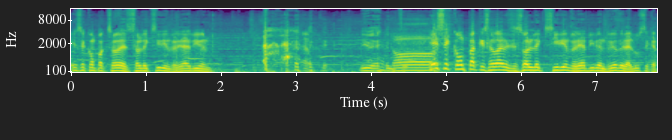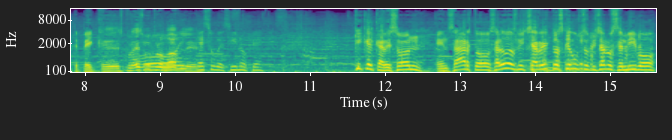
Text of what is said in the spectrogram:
ese compa que se va de Salt Lake City en realidad vive en... Vive en- Ese compa que se va desde Salt Lake City en realidad vive en Río de la Luz, Ecatepec. Es, muy Uy, ¿Es su vecino qué? Quique el Cabezón, en Sarto. Saludos, mis charritos. Qué gusto escucharlos en vivo.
